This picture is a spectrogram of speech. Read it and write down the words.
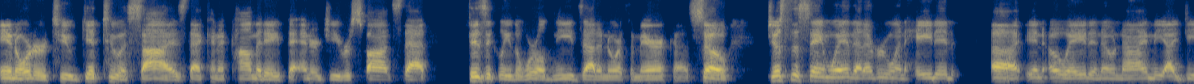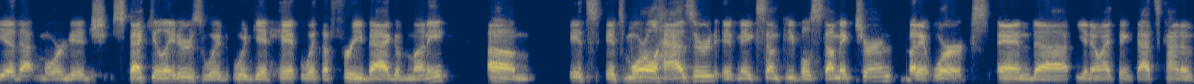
in order to get to a size that can accommodate the energy response that physically the world needs out of North America. So, just the same way that everyone hated uh, in 08 and 09 the idea that mortgage speculators would would get hit with a free bag of money. Um, it's it's moral hazard. It makes some people's stomach churn but it works. And uh, you know i think that's kind of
